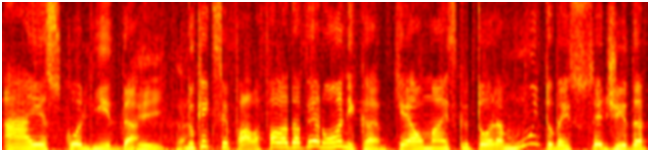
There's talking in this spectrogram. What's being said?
A Escolhida. Eita. Do que que se fala? Fala da Verônica, que é uma escritora muito bem sucedida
